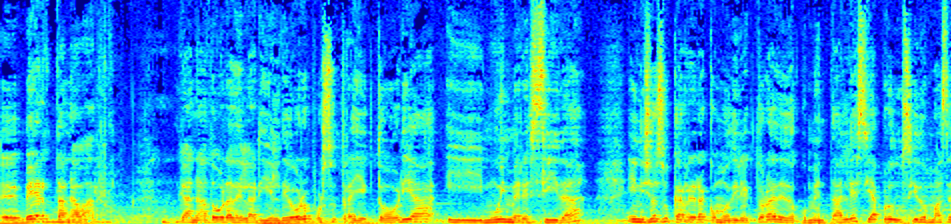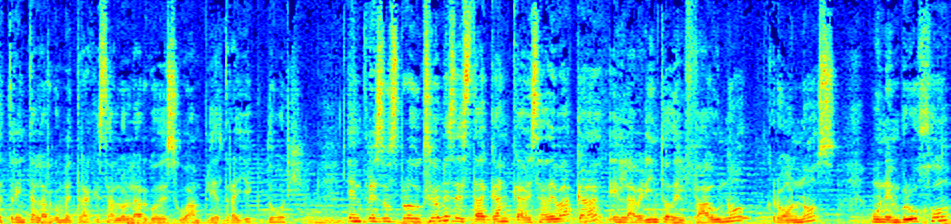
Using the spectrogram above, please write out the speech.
eh, Berta Navarro, ganadora del Ariel de Oro por su trayectoria y muy merecida. Inició su carrera como directora de documentales y ha producido más de 30 largometrajes a lo largo de su amplia trayectoria. Entre sus producciones destacan Cabeza de Vaca, El laberinto del fauno, Cronos, Un embrujo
